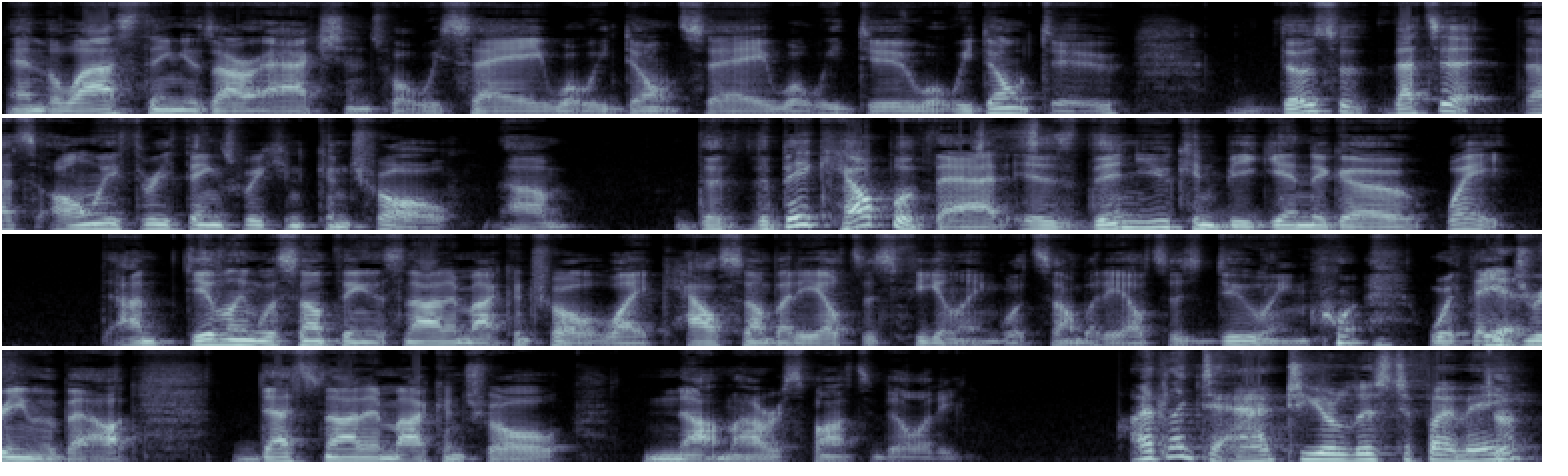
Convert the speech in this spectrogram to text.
And the last thing is our actions, what we say, what we don't say, what we do, what we don't do. Those are, that's it. That's only three things we can control. Um, the, the big help of that is then you can begin to go, wait, I'm dealing with something that's not in my control, like how somebody else is feeling, what somebody else is doing, what they yes. dream about. That's not in my control, not my responsibility. I'd like to add to your list, if I may. Sure.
